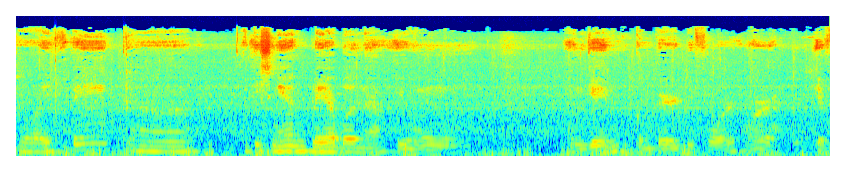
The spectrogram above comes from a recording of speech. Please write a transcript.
So, I think, uh, at least ngayon, playable na yung yung game compared before or if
